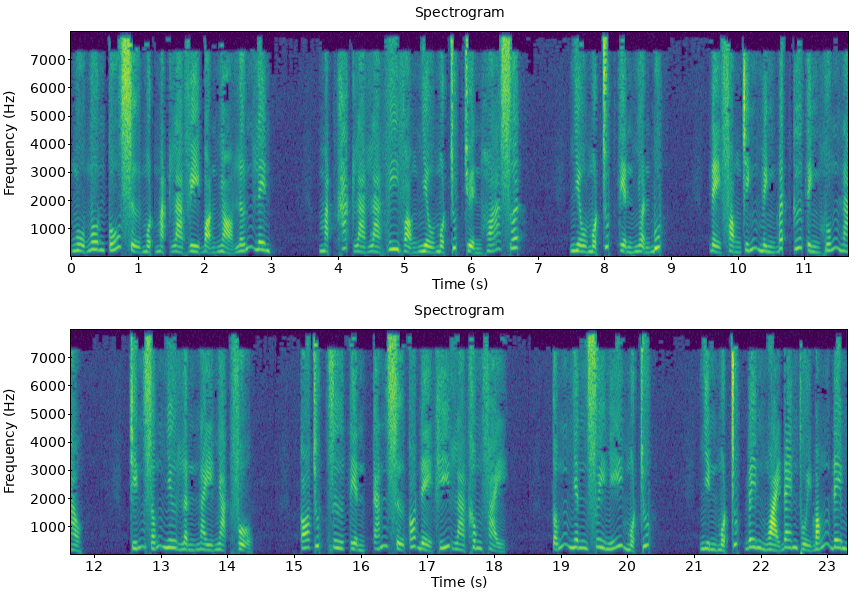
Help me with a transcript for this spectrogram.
Ngủ ngôn cố sự một mặt là vì bọn nhỏ lớn lên. Mặt khác là là hy vọng nhiều một chút chuyển hóa suất. Nhiều một chút tiền nhuận bút. Để phòng chính mình bất cứ tình huống nào. Chín giống như lần này nhạc phổ. Có chút dư tiền cán sự có để khí là không phải. Tống nhân suy nghĩ một chút. Nhìn một chút bên ngoài đen thủi bóng đêm.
